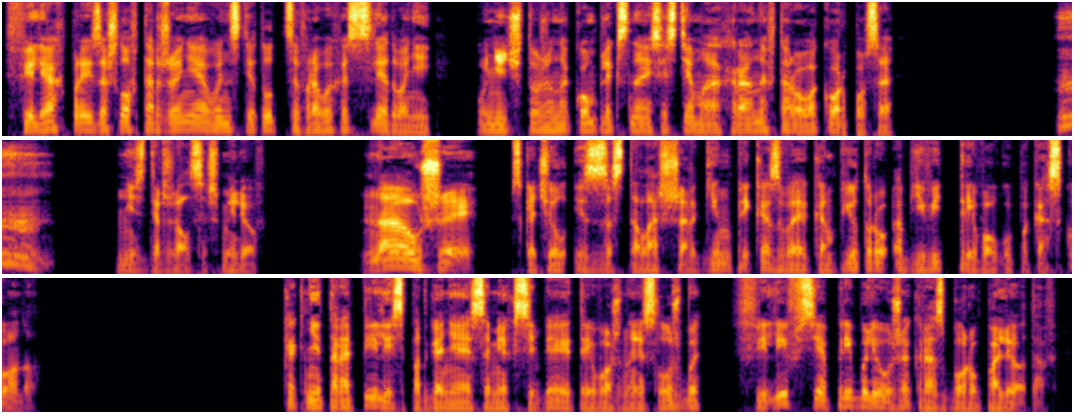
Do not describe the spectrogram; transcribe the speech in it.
«В филях произошло вторжение в Институт цифровых исследований. Уничтожена комплексная система охраны второго корпуса». «Хм...» — не сдержался Шмелев. «На уши!» — вскочил из-за стола Шаргин, приказывая компьютеру объявить тревогу по Каскону. Как не торопились, подгоняя самих себя и тревожные службы, в Фили все прибыли уже к разбору полетов —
